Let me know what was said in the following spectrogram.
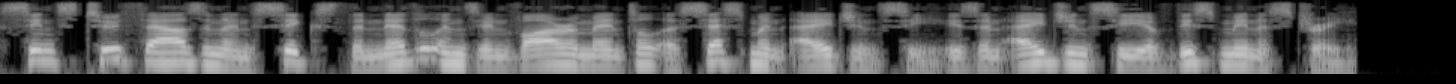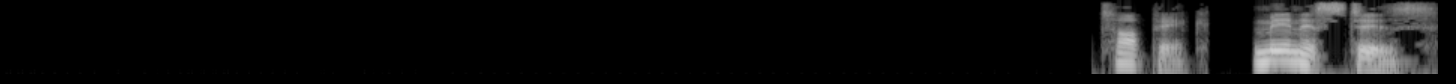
Since 2006 the Netherlands Environmental Assessment Agency is an agency of this ministry. Ministers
